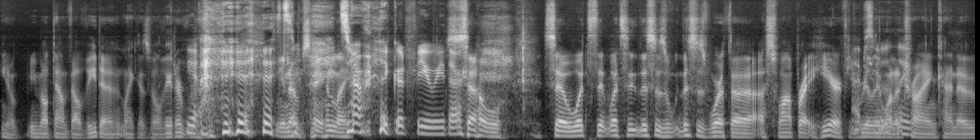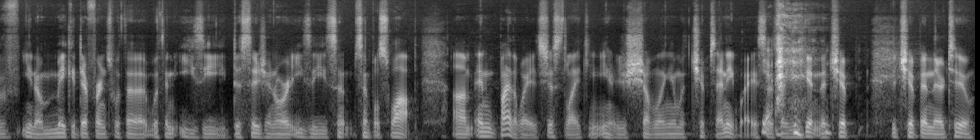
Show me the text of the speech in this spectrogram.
you know you melt down Velveeta, and like is Velveeta, Yeah. you know what I'm saying? Like It's not really good for you either. so, so what's the, what's the, this is this is worth a, a swap right here if you really want to try and kind of you know make a difference with a with an easy decision or easy sim- simple swap. Um, and by the way, it's just like you know you're shoveling in with chips anyway, so it's like you're getting the chip the chip in there too.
